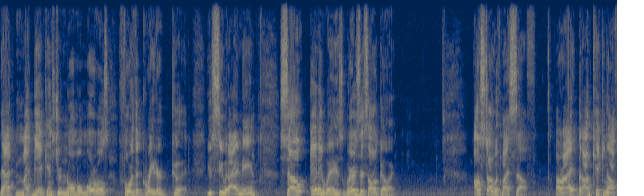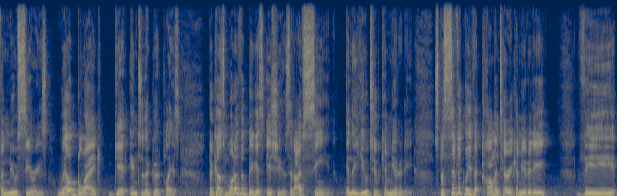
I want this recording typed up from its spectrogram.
that might be against your normal morals for the greater good. You see what I mean? So anyways, where's this all going? I'll start with myself, all right? But I'm kicking off a new series, Will Blank Get Into the Good Place? Because one of the biggest issues that I've seen in the YouTube community, specifically the commentary community, the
